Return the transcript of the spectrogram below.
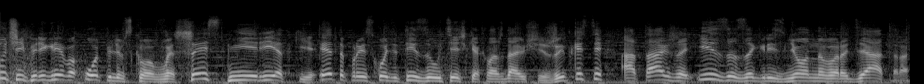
Случаи перегрева опелевского V6 нередкие. Это происходит из-за утечки охлаждающей жидкости, а также из-за загрязненного радиатора.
